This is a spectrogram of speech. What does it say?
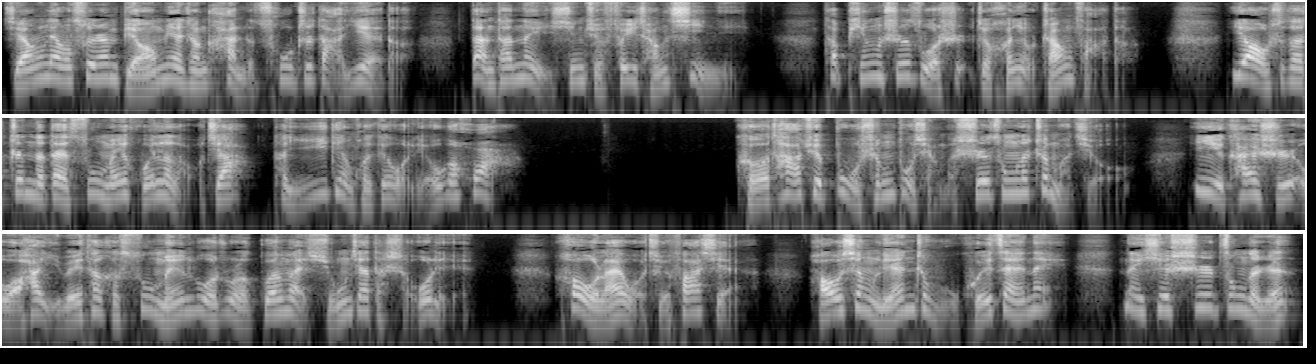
蒋亮虽然表面上看着粗枝大叶的，但他内心却非常细腻。他平时做事就很有章法的。要是他真的带苏梅回了老家，他一定会给我留个话。可他却不声不响的失踪了这么久。一开始我还以为他和苏梅落入了关外熊家的手里，后来我却发现，好像连着五魁在内，那些失踪的人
